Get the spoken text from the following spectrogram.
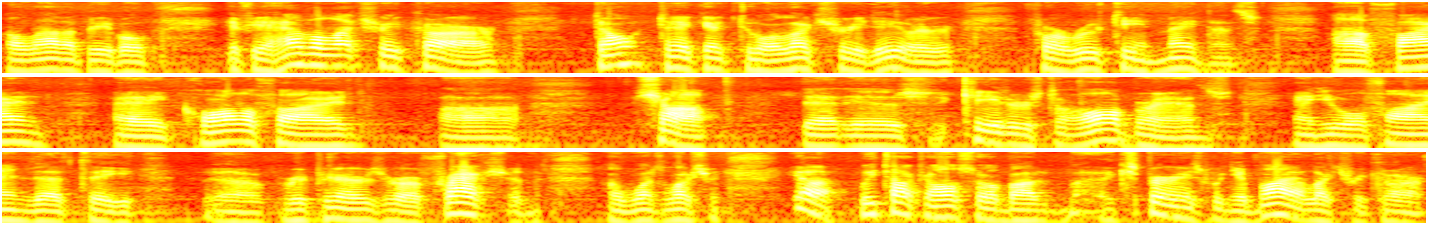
a lot of people. If you have a luxury car, don't take it to a luxury dealer for routine maintenance. Uh, find a qualified uh, shop that is caters to all brands, and you will find that the uh, repairs are a fraction of what luxury. Yeah, we talked also about experience when you buy a luxury car.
